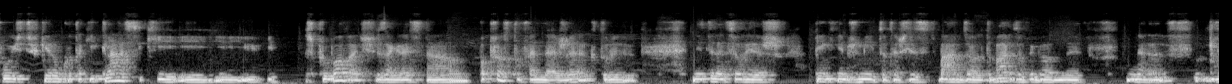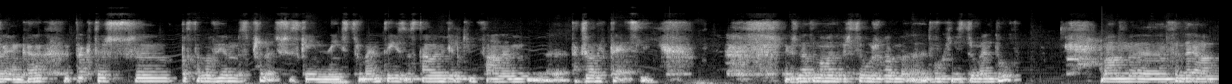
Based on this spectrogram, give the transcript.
pójść w kierunku takiej klasyki i, i, i spróbować zagrać na po prostu Fenderze, który nie tyle co wiesz, pięknie brzmi, to też jest bardzo, ale to bardzo wygodny e, w, w rękach. Tak też e, postanowiłem sprzedać wszystkie inne instrumenty i zostałem wielkim fanem e, tak zwanych Pretzli. Także na ten moment wiesz co, używam dwóch instrumentów. Mam Fendera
